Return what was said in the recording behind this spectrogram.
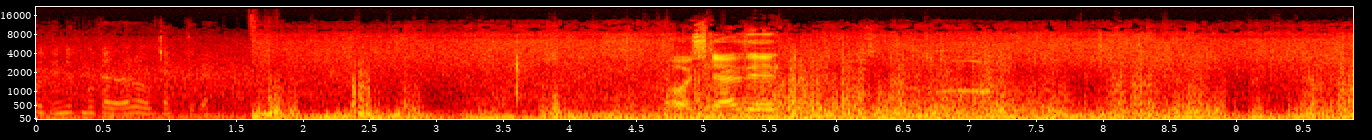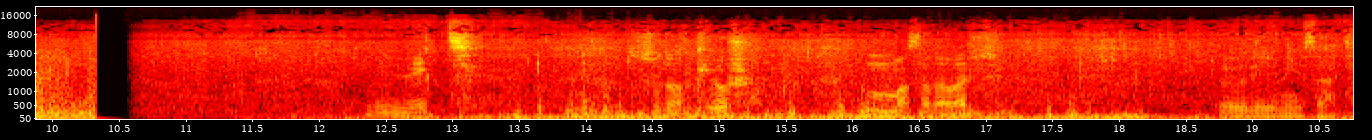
Bugünlük bu kadar olacak gibi. Hoş geldin. Evet. Su da akıyor. Masada var. Öğle yemeği saati.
